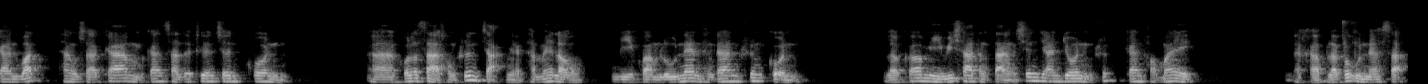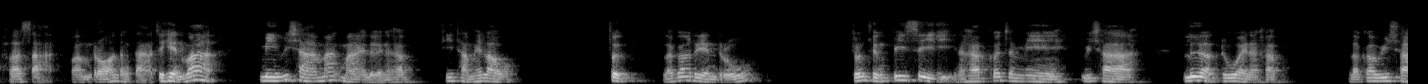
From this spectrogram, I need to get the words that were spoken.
การวัดทางอุตสาหกรรม การสั่นสะเทือนเชิงกล กลศาสตร์ของเครื่องจักรเนี่ยทำให้เรามีความรู้แน่นทางด้านเครื่องกล แล้วก็มีวิชาต่างๆ เช่นยานยนต์เครื่องการเผาไหม้นะครับ แล้วก็อุณหภาพลศาสตร์ความร้อนต่างๆ จะเห็นว่ามีวิชามากมายเลยนะครับ ที่ทำให้เราฝึกแล้วก็เรียนรู้ จนถึงปี4นะครับ ก็จะมีวิชาเลือกด้วยนะครับ แล้วก็วิชา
